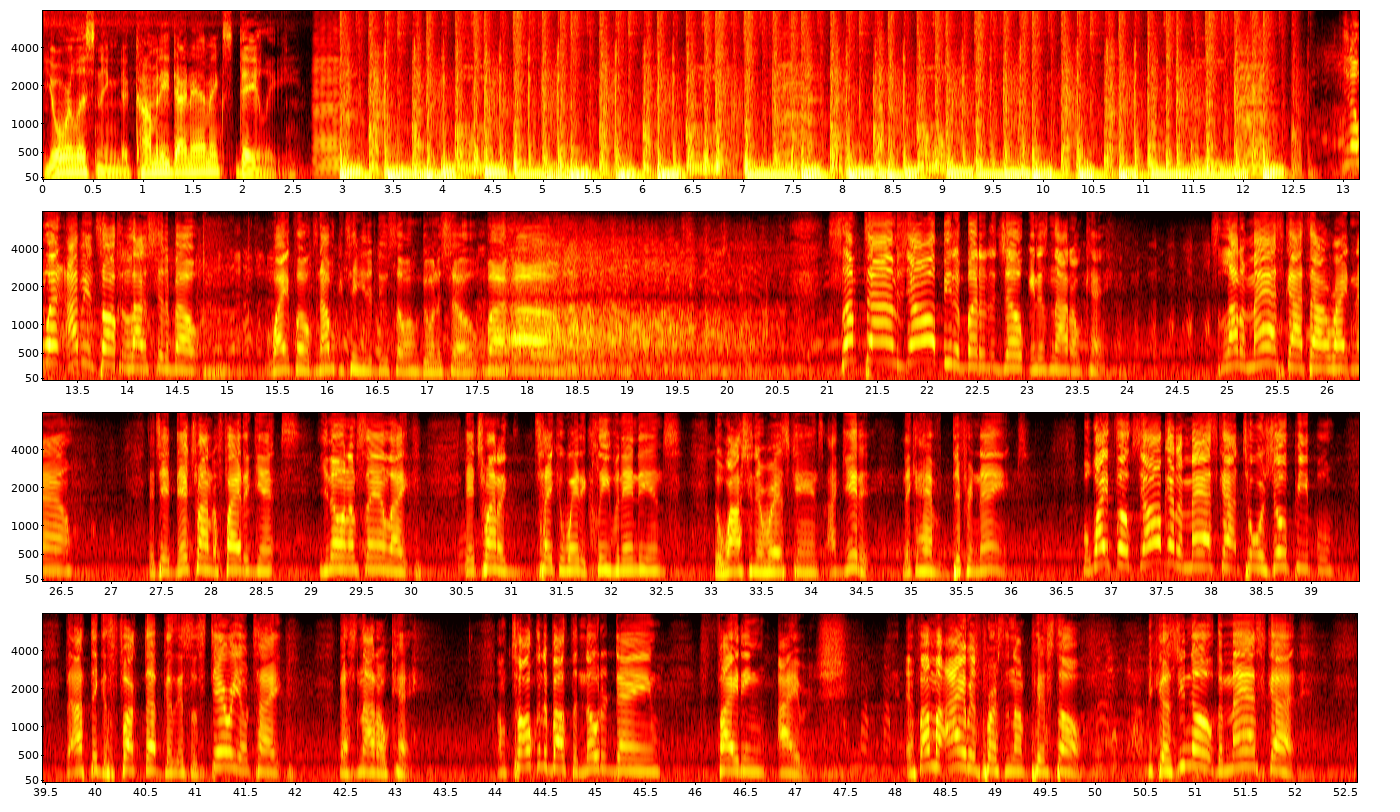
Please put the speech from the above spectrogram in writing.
You're listening to Comedy Dynamics Daily. You know what? I've been talking a lot of shit about white folks, and I will continue to do so during the show. But um, sometimes y'all be the butt of the joke, and it's not okay. There's a lot of mascots out right now that they- they're trying to fight against. You know what I'm saying? Like they're trying to take away the Cleveland Indians, the Washington Redskins. I get it. They can have different names. But white folks, y'all got a mascot towards your people that I think is fucked up because it's a stereotype that's not okay. I'm talking about the Notre Dame Fighting Irish. If I'm an Irish person, I'm pissed off. Because you know, the mascot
